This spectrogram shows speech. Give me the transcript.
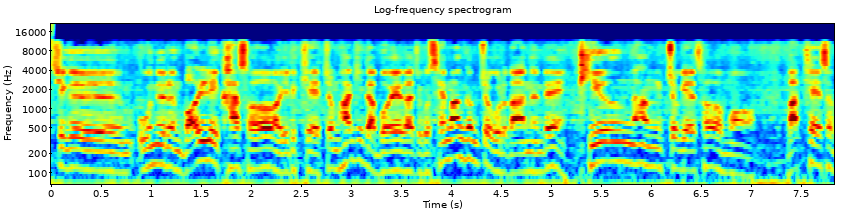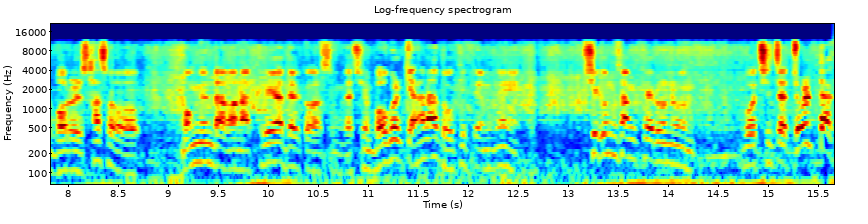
지금 오늘은 멀리 가서 이렇게 좀 하기가 뭐 해가지고 새만금 쪽으로 나왔는데 비흥항 쪽에서 뭐 마트에서 뭐를 사서 먹는다거나 그래야 될 것 같습니다. 지금 먹을 게 하나도 없기 때문에 지금 상태로는 뭐 진짜 쫄딱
